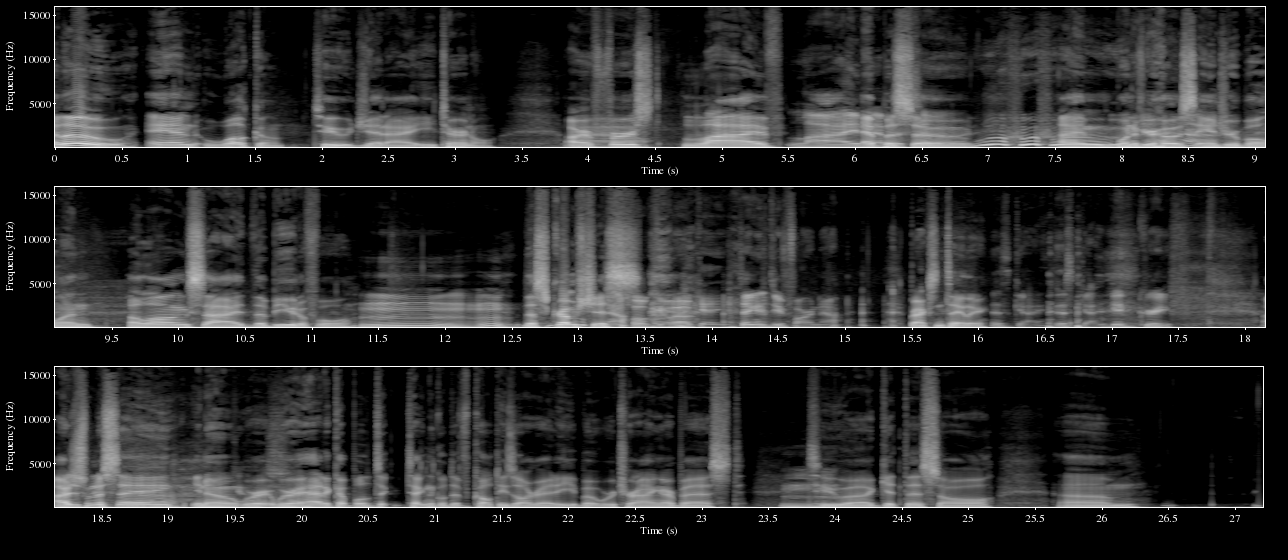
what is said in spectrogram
Hello and welcome to Jedi Eternal, our Wow. first live. live Episode. episode. Woo-hoo-hoo. I'm one of your hosts. Andrew Bullen, alongside the beautiful, Mm-hmm. the scrumptious Okay, okay, you're taking it too far now. Braxton Taylor. This guy, this guy, good grief. I just want to say, Oh, you know, we're gosh. we had a couple t- technical difficulties already, but we're trying our best Mhm. to uh, get this all um,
